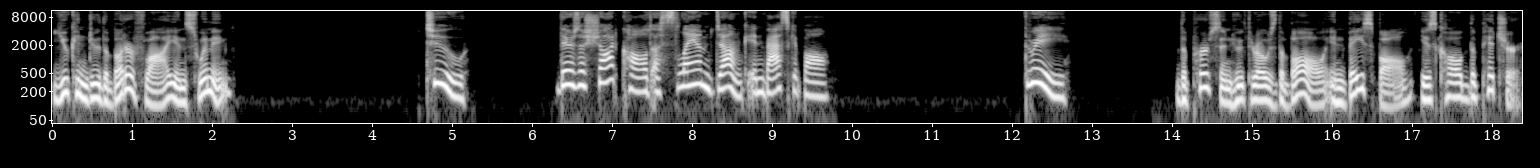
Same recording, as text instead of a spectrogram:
You can do the butterfly in swimming. 2. There's a shot called a slam dunk in basketball. 3. The person who throws the ball in baseball is called the pitcher.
